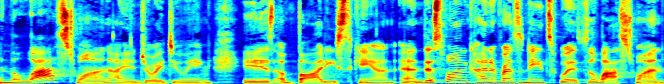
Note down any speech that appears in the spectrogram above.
And the last one I enjoy doing is a body scan. And this one kind of resonates with the last one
